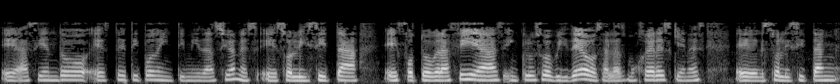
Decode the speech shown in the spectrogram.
eh, haciendo este tipo de intimidaciones. Eh, solicita eh, fotografías, incluso videos a las mujeres quienes eh, solicitan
